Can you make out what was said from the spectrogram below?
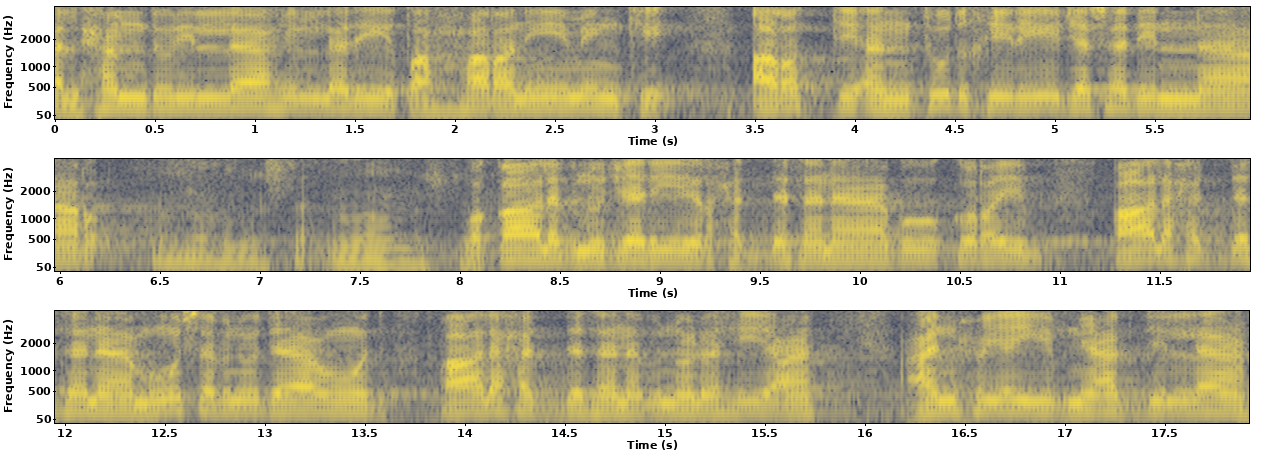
الحمد لله الذي طهرني منك. أردت أن تدخلي جسد النار. اللهم اللهم وقال ابن جرير حدثنا أبو كريب قال حدثنا موسى بن داود قال حدثنا ابن لهيعة عن حيي بن عبد الله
